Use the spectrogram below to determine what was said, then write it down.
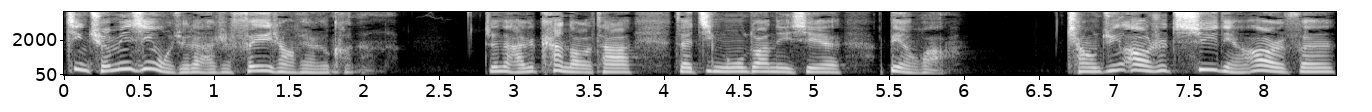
进全明星，我觉得还是非常非常有可能的。真的还是看到了他在进攻端的一些变化，场均二十七点二分，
